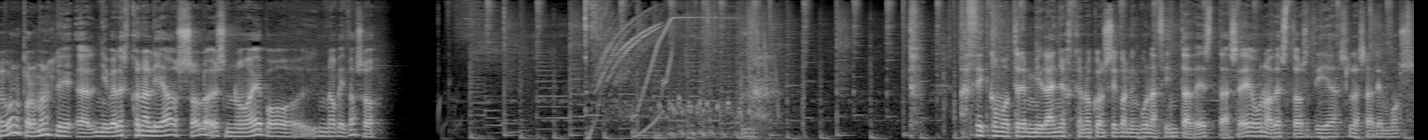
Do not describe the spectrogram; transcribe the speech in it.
Pero bueno, por lo menos niveles con aliados solo es nuevo y novedoso. Hace como 3.000 años que no consigo ninguna cinta de estas, ¿eh? Uno de estos días las haremos.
